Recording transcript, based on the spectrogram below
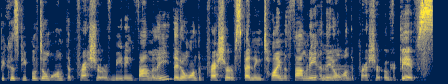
Because people don't want the pressure of meeting family. They don't want the pressure of spending time with family and they don't want mm. the pressure of gifts.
